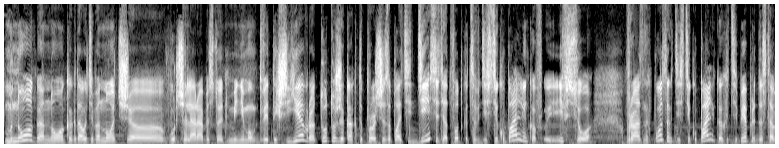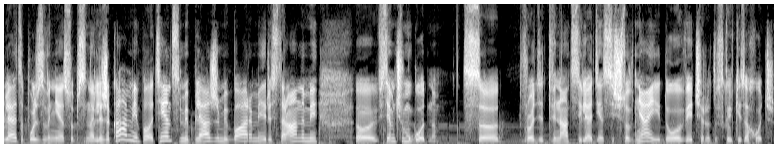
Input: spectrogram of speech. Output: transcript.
Много, но когда у тебя ночь э, в аль арабе стоит минимум 2000 евро, тут уже как-то проще заплатить 10, отфоткаться в 10 купальников и все. В разных позах в 10 купальниках и тебе предоставляется пользование, собственно, лежаками, полотенцами, пляжами, барами, ресторанами, э, всем чем угодно. С э, вроде 12 или 11 часов дня и до вечера, до скольки захочешь.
